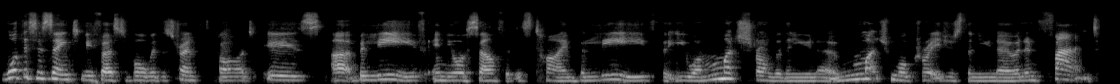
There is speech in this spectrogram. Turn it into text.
what this is saying to me, first of all, with the strength card, is uh, believe in yourself at this time. Believe that you are much stronger than you know, much more courageous than you know. And in fact,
